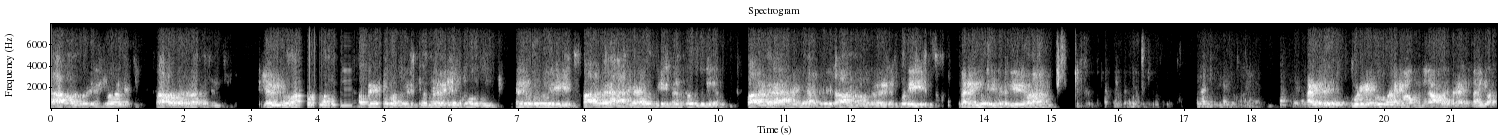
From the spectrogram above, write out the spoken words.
ராவணருடைய ராவணத்தின் அவருடைய எடுத்து நிறைவேற்ற போகும் பாரத அதிகாரத்தை கருத்து பாரத ஐயா ராமன் அவர்கள் கூறி நன்றி அடுத்து உங்களுடைய புதுக்கோட்டை மாவட்டம் திராவிட தலைவர்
